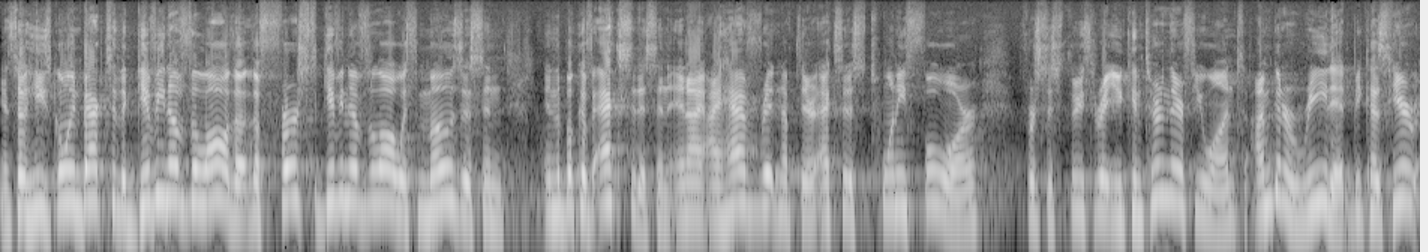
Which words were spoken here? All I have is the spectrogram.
And so he's going back to the giving of the law, the, the first giving of the law with Moses in, in the book of Exodus. And, and I, I have written up there Exodus 24, verses 3 through 8. You can turn there if you want. I'm going to read it because here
